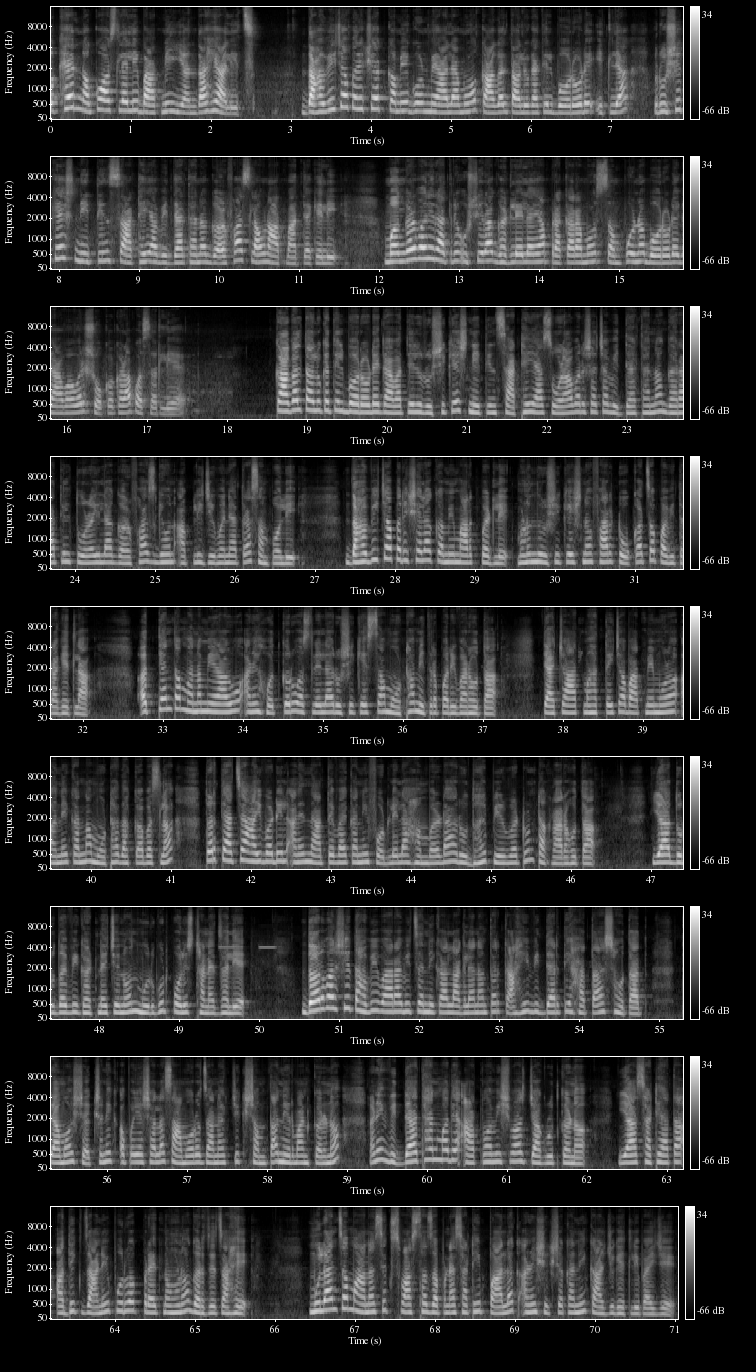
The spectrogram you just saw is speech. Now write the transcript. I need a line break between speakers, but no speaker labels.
अखेर नको असलेली बातमी यंदाही आलीच. दहावीच्या परीक्षेत कमी गुण मिळाल्यामुळं कागल तालुक्यातील बोरोडे इथल्या ऋषिकेश नितीन साठे या विद्यार्थ्यानं गळफास लावून आत्महत्या केली. मंगळवारी रात्री उशिरा घडलेल्या या प्रकारामुळे संपूर्ण बोरोडे गावावर शोककळा पसरली आहे. कागल तालुक्यातील बोरोडे गावातील ऋषिकेश नितीन साठे या सोळा वर्षाच्या विद्यार्थ्यानं घरातील तुळईला गळफास घेऊन आपली जीवनयात्रा संपवली. दहावीच्या परीक्षेला कमी मार्क पडले म्हणून ऋषिकेशनं फार टोकाचा पवित्रा घेतला. अत्यंत मनमिळाळू आणि होतकरू असलेला ऋषिकेशचा मोठा मित्रपरिवार होता. त्याच्या आत्महत्येच्या बातमीमुळं अनेकांना मोठा धक्का बसला तर त्याचे आई वडील आणि नातेवाईकांनी फोडलेला हंबरडा हृदय पिरवटून टाकणारा होता. या दुर्दैवी घटनेची नोंद मुरगुड पोलीस ठाण्यात झाली आहे. दरवर्षी दहावी बारावीचे निकाल लागल्यानंतर काही विद्यार्थी हताश होतात. त्यामुळे शैक्षणिक अपयशाला सामोरं जाण्याची क्षमता निर्माण करणं आणि विद्यार्थ्यांमध्ये आत्मविश्वास जागृत करणं यासाठी आता अधिक जाणीवपूर्वक प्रयत्न होणं गरजेचं आहे. मुलांचं मानसिक स्वास्थ्य जपण्यासाठी पालक आणि शिक्षकांनी काळजी घेतली पाहिजे.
